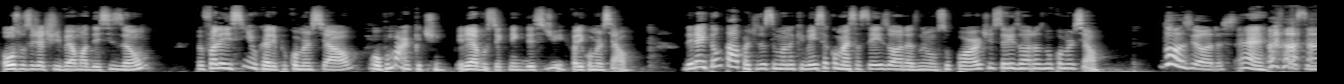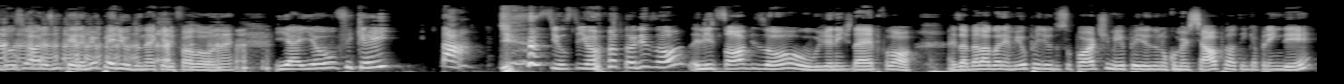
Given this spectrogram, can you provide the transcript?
ou se você já tiver uma decisão. Eu falei: Sim, eu quero ir pro comercial ou pro marketing. Ele é você que tem que decidir. Falei: Comercial. Dele, "Ah, então tá, a partir da semana que vem você começa 6 horas no suporte e 6 horas no comercial. 12 horas. É, tipo assim, 12 horas inteiras. É meio período, né, que ele falou, né? E aí eu fiquei, tá. Se o senhor autorizou, ele só avisou, o gerente da época falou, ó, a Isabela agora é meio período suporte, meio período no comercial, porque ela tem que aprender.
